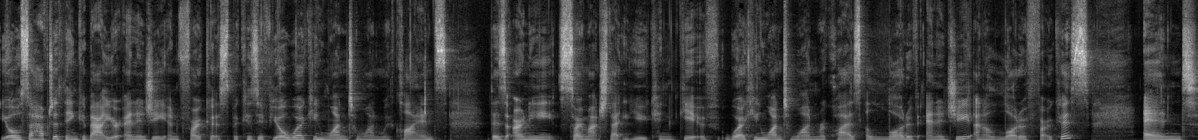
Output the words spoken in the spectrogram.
You also have to think about your energy and focus because if you're working one to one with clients, there's only so much that you can give. Working one to one requires a lot of energy and a lot of focus. And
